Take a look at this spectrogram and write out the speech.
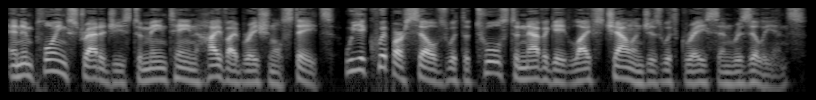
and employing strategies to maintain high vibrational states, we equip ourselves with the tools to navigate life's challenges with grace and resilience.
